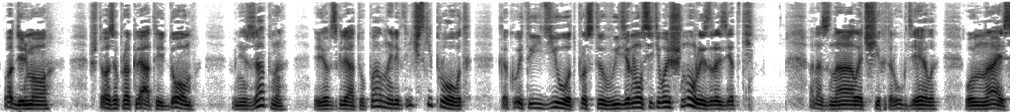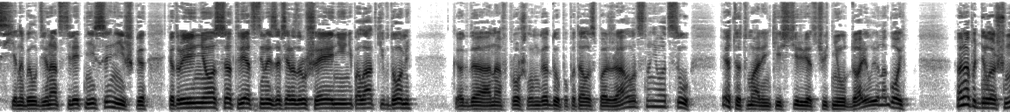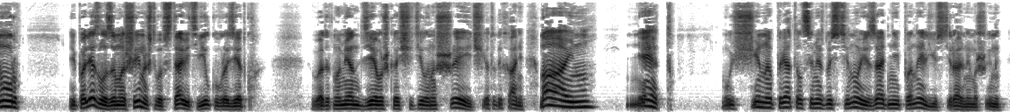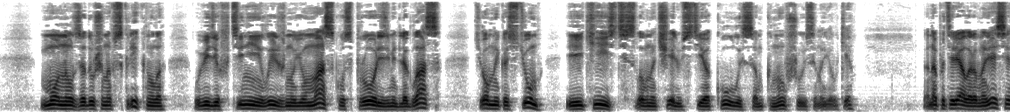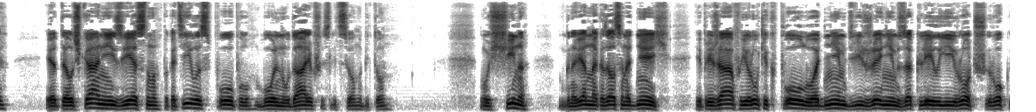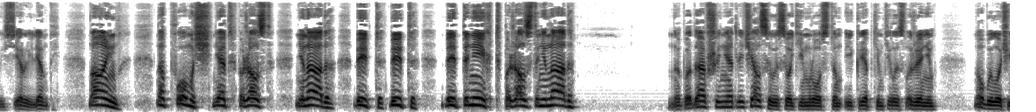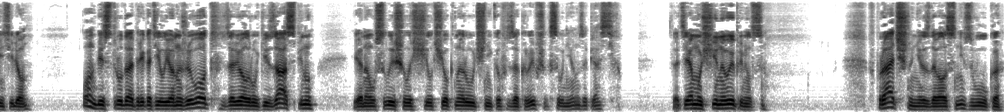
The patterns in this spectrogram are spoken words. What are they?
Вот дерьмо! Что за проклятый дом? Внезапно ее взгляд упал на электрический провод. Какой-то идиот просто выдернул сетевой шнур из розетки. Она знала, чьих это рук дело. У Найсхена был двенадцатилетний сынишка, который нес ответственность за все разрушения и неполадки в доме. Когда она в прошлом году попыталась пожаловаться на него отцу, этот маленький стервец чуть не ударил ее ногой. Она подняла шнур и полезла за машину, чтобы вставить вилку в розетку. В этот момент девушка ощутила на шее чье-то дыхание. «Найн! Нет!» Мужчина прятался между стеной и задней панелью стиральной машины. Моннелл задушенно вскрикнула — увидев в тени лыжную маску с прорезями для глаз, темный костюм и кисть, словно челюсти акулы, сомкнувшуюся на ее руке. Она потеряла равновесие и от толчка неизвестного покатилась по полу, больно ударившись лицом о бетон. Мужчина мгновенно оказался над ней и, прижав ее руки к полу, одним движением заклеил ей рот широкой серой лентой. «Найн! На помощь! Нет, пожалуйста, не надо! Битте, битте, битте нихт! Пожалуйста, не надо!» Нападавший не отличался высоким ростом и крепким телосложением, но был очень силен. Он без труда перекатил ее на живот, завел руки за спину, и она услышала щелчок наручников, закрывшихся у нее на запястьях. Затем мужчина выпрямился. В прачечной не раздавалось ни звука,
